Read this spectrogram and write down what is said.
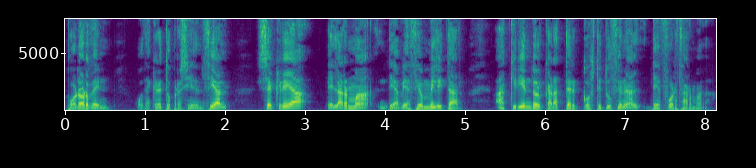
por orden o decreto presidencial, se crea el arma de aviación militar adquiriendo el carácter constitucional de Fuerza Armada,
